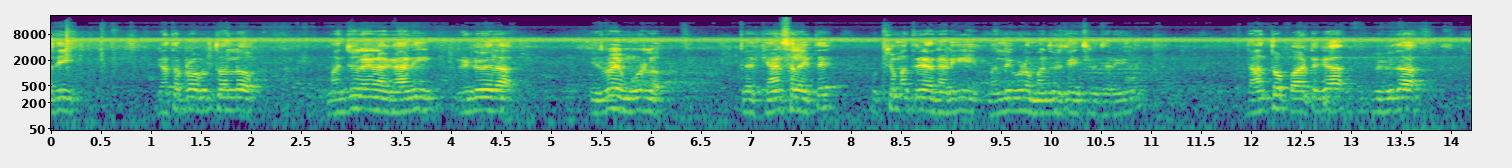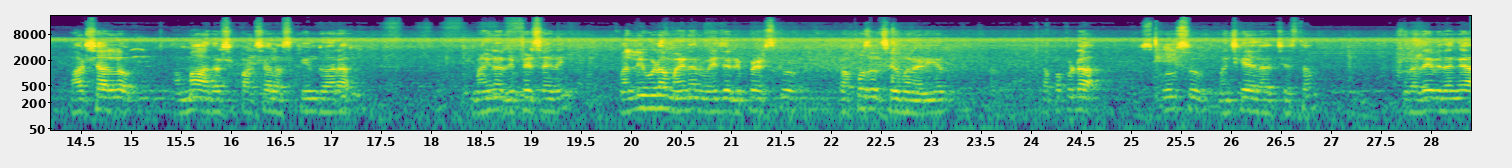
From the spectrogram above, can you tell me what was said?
అది గత ప్రభుత్వంలో మంజూరైనా కానీ రెండు వేల ఇరవై మూడులో లేదు క్యాన్సిల్ అయితే ముఖ్యమంత్రి గారిని అడిగి మళ్ళీ కూడా మంజూరు చేయించడం జరిగింది. దాంతో పాటుగా వివిధ పాఠశాలలో అమ్మ ఆదర్శ పాఠశాల స్కీమ్ ద్వారా మైనర్ రిపేర్స్ అయినాయి. మళ్ళీ కూడా మైనర్ మేజర్ రిపేర్స్కు ప్రపోజల్స్ ఇవ్వమని అడిగారు. తప్పకుండా స్కూల్స్ మంచిగా ఇలా చేస్తాం? ఇప్పుడు అదేవిధంగా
